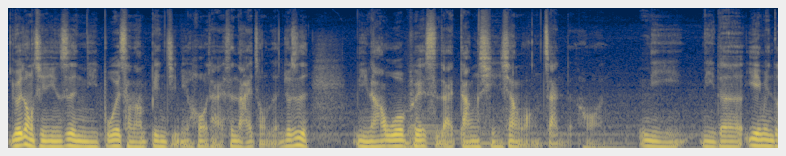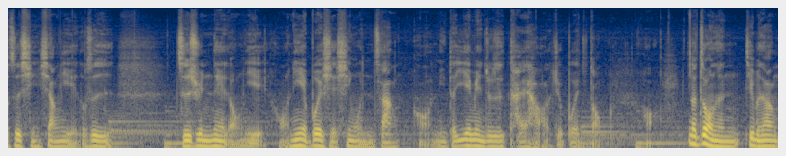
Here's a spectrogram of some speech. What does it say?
有一种情形是你不会常常编辑你后台，是哪一种人？就是你拿 WordPress 来当形象网站的，哈，你你的页面都是形象页，都是资讯内容页哦，你也不会写新文章哦，你的页面就是开好了就不会动哦。那这种人基本上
